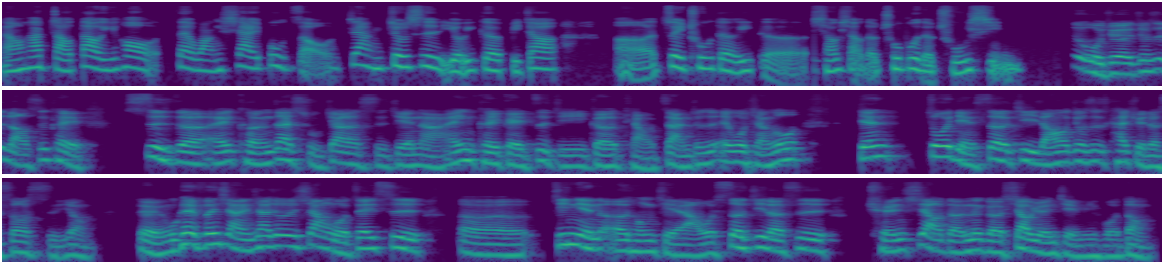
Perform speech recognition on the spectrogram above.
然后他找到以后再往下一步走，这样就是有一个比较呃最初的一个小小的初步的雏形。是我觉得就是老师可以试着哎，可能在暑假的时间呐、啊，哎，你可以给自己一个挑战，就是哎，我想说先做一点设计，然后就是开学的时候使用。对，我可以分享一下，就是像我这一次，呃，今年的儿童节啦，我设计的是全校的那个校园解谜活动，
